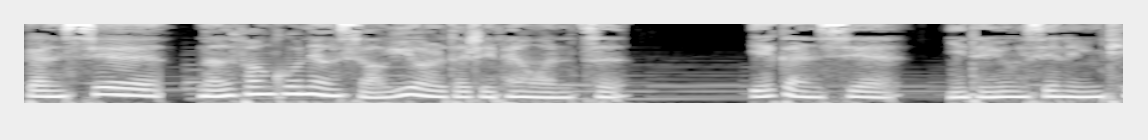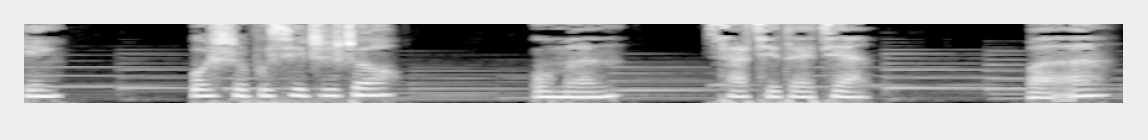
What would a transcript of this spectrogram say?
感谢南方姑娘小玉儿的这篇文字，也感谢你的用心聆听。我是不息之舟，我们下期再见，晚安。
